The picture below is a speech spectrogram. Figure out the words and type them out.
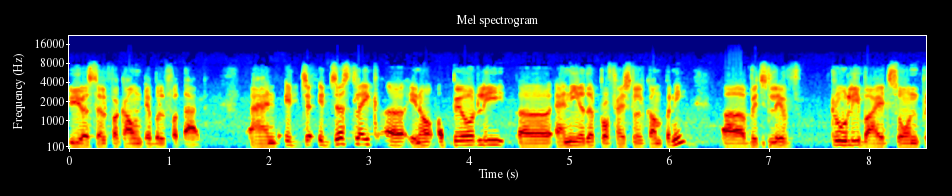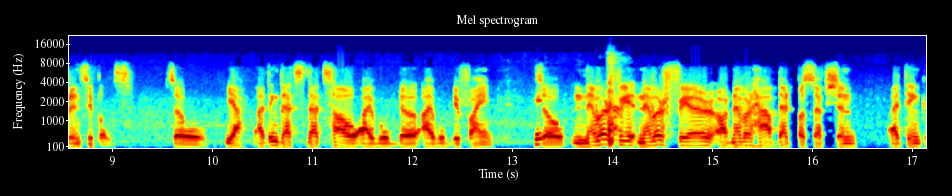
yourself accountable for that and it it just like uh, you know a purely uh, any other professional company uh, which live truly by its own principles so yeah i think that's that's how i would uh, i would define so never fear, never fear, or never have that perception. I think,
